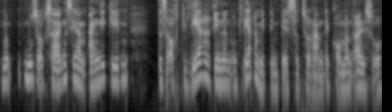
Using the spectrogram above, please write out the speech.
man muss auch sagen, Sie haben angegeben, dass auch die Lehrerinnen und Lehrer mit dem besser zurande kommen. Also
